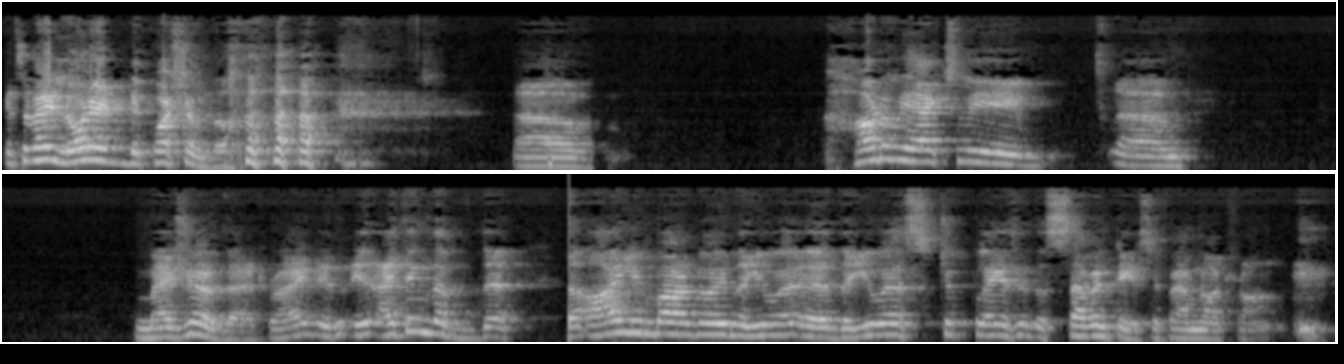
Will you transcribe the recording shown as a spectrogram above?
it's a very loaded question though. uh, how do we actually um, measure that? Right? It, it, I think the, the the oil embargo in the US, uh, the US took place in the 70s, if I'm not wrong.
